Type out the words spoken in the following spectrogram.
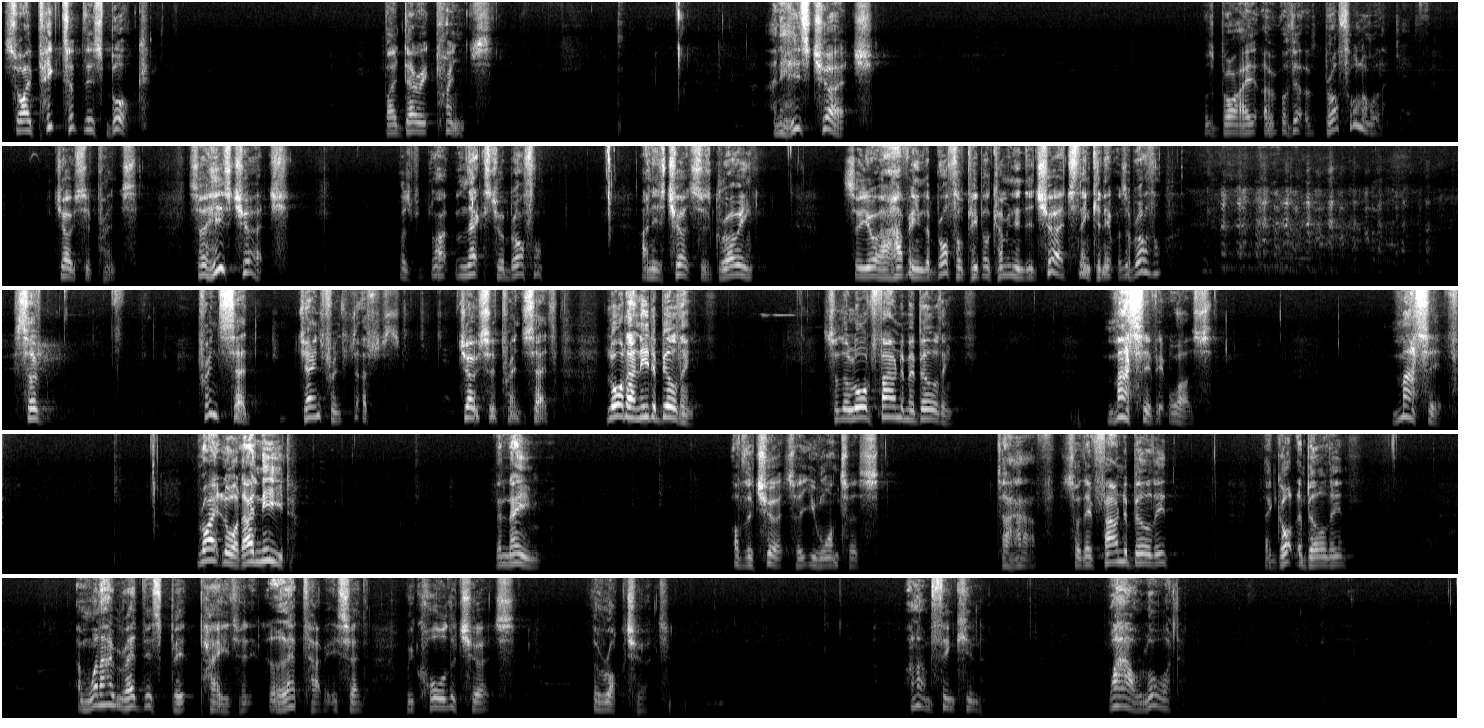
So I picked up this book by Derek Prince. And his church was by, uh, was it a brothel or? Joseph Prince. So his church was like next to a brothel, and his church was growing. So you were having the brothel people coming into church thinking it was a brothel. so Prince said, James Prince, uh, Joseph Prince said, Lord, I need a building. So the Lord found him a building. Massive it was. Massive. Right, Lord, I need the name of the church that you want us to have. So they found a building, they got the building. And when I read this bit page, and it leapt at me, he said, We call the church the Rock Church. And I'm thinking, wow, Lord,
